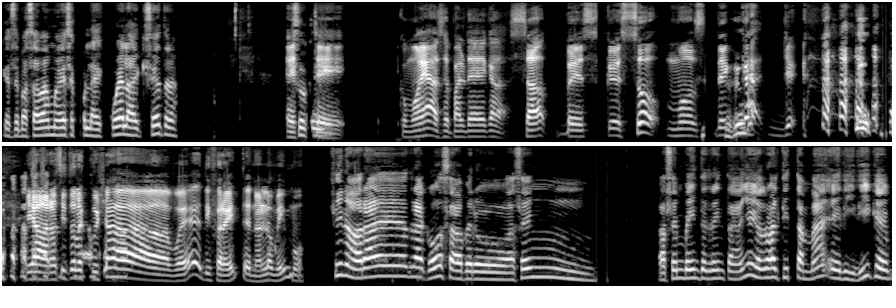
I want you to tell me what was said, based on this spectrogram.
que se pasaban a veces por las escuelas, etcétera. So que- Este, como es hace par de décadas, sabes que somos de calle. y ahora si tú lo escuchas, pues es diferente, no es lo mismo. Sí, no, ahora es otra cosa, pero hacen hacen 20, 30 años y otros artistas más, Eddie que,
